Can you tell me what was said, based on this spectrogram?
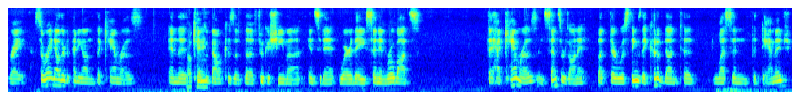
right. So right now they're depending on the cameras, and the it Okay. came about because of the Fukushima incident where they sent in robots that had cameras and sensors on it, but there was things they could have done to lessen the damage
